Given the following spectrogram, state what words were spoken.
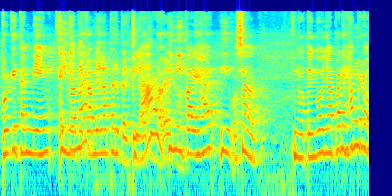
porque también... Y el no te tema- cambia la perspectiva Claro, y mi pareja, y, o sea, no tengo ya pareja, pero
